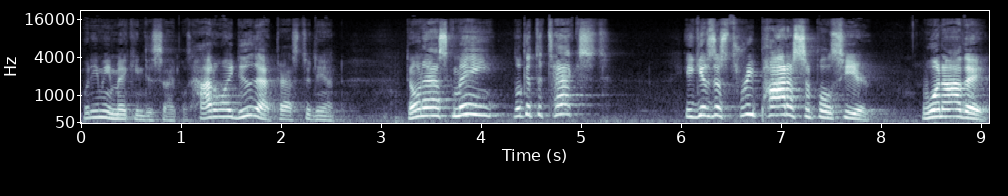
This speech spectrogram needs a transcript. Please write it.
What do you mean making disciples? How do I do that, Pastor Dan? Don't ask me. Look at the text. He gives us three participles here. What are they?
